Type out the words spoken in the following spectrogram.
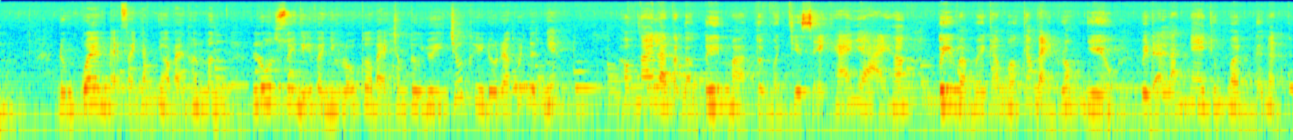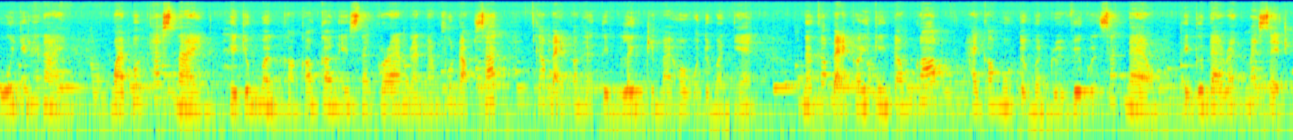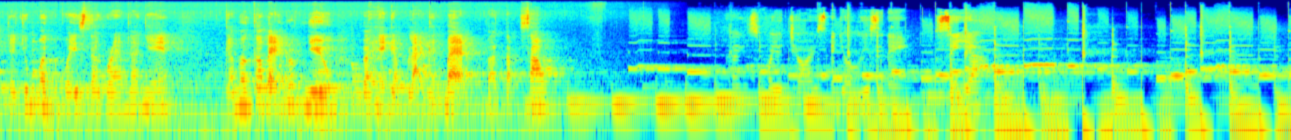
Đừng quên bạn phải nhắc nhở bản thân mình luôn suy nghĩ về những lỗi cơ bản trong tư duy trước khi đưa ra quyết định nhé. Hôm nay là tập đầu tiên mà tụi mình chia sẻ khá dài ha Uy và My cảm ơn các bạn rất nhiều vì đã lắng nghe chúng mình đến đoạn cuối như thế này Ngoài podcast này, thì chúng mình còn có kênh Instagram là 5 phút đọc sách Các bạn có thể tìm link trên bio của tụi mình nhé Nếu các bạn có ý kiến đóng góp hay có muốn tụi mình review quyển sách nào, thì cứ direct message cho chúng mình qua Instagram đó nhé Cảm ơn các bạn rất nhiều và hẹn gặp lại các bạn vào tập sau. Thanks for your choice and your listening.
